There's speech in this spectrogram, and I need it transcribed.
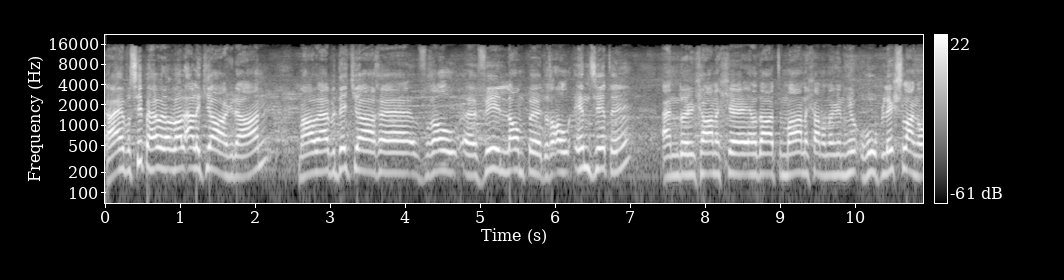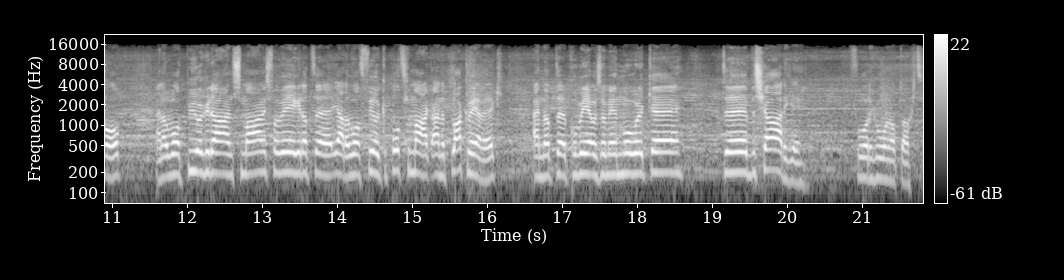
Ja, in principe hebben we dat wel elk jaar gedaan. Maar we hebben dit jaar uh, vooral uh, veel lampen er al in zitten. En er gaan nog, inderdaad, maandag gaan er nog een heel hoop lichtslangen op. En dat wordt puur gedaan maandags vanwege dat ja, er wordt veel kapot gemaakt aan het plakwerk. En dat proberen we zo min mogelijk te beschadigen. voor de gewone optocht.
